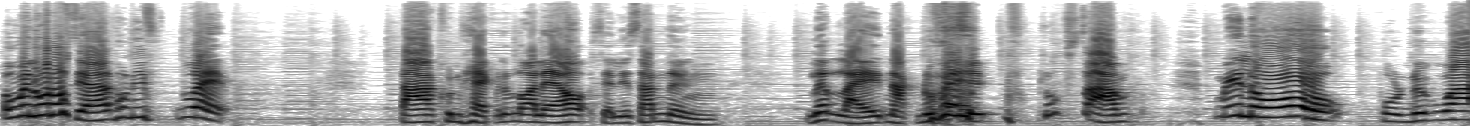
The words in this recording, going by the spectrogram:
ผมไม่รู้ว่าต้องเสียพวกนี้ด้วย ตาคุณแหกไปเรียบร้อยแล้ว เสียลิซันหนึ่งเลือดไหลหนักด้วยลูกสามไม่รู้ ผมนึกว่า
